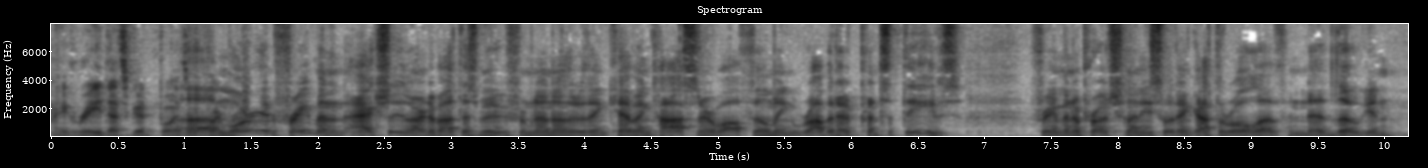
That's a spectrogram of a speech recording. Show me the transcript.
I agreed. That's a good point. Uh. Morgan Freeman actually learned about this movie from none other than Kevin Costner while filming Robin Hood Prince of Thieves. Freeman approached Clint Eastwood and got the role of Ned Logan.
